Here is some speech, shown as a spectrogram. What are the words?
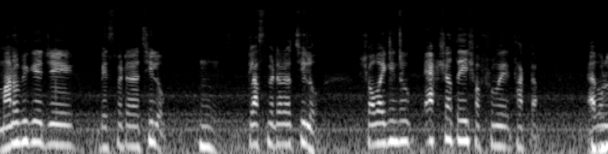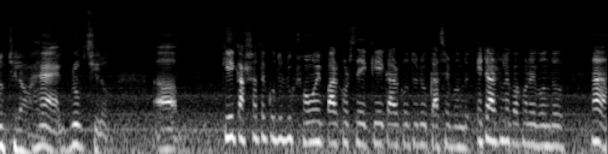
মানবিকের যে বেসমেটাররা ছিল হুম। ক্লাসমেটাররা ছিল সবাই কিন্তু একসাথেই সবসময় থাকতাম। এবং গ্রুপ ছিল হ্যাঁ গ্রুপ ছিল। কে কার সাথে কতটুকু সময় পার করছে কে কার কতটুকু কাছের বন্ধু এটা আসলে কখনোই বন্ধু হ্যাঁ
